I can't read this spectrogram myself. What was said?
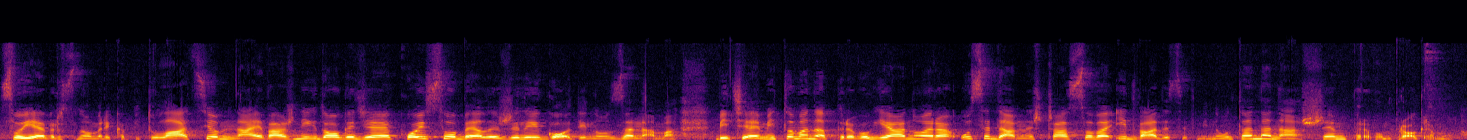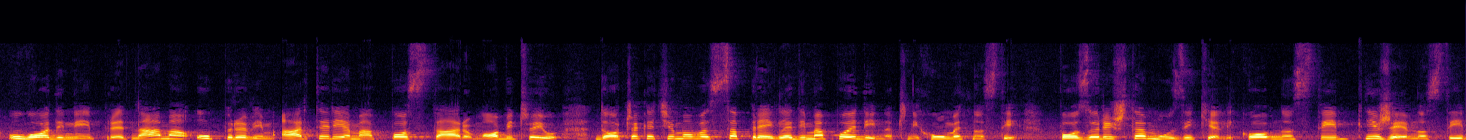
svojevrsnom rekapitulacijom najvažnijih događaja koji su obeležili godinu za nama. Biće emitovana 1. januara u 17 časova i 20 minuta na našem prvom programu. U godini pred nama u prvim arterijama po starom običaju dočekat ćemo vas sa pregledima pojedinačnih umetnosti, pozorišta, muzike, likovnosti, književnosti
